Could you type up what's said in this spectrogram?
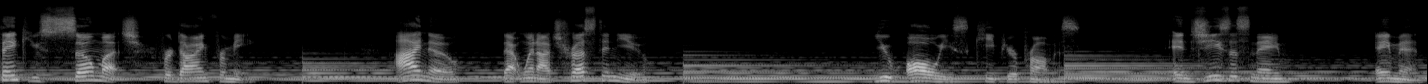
thank you so much for dying for me. I know that when I trust in you, you always keep your promise. In Jesus' name, amen.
